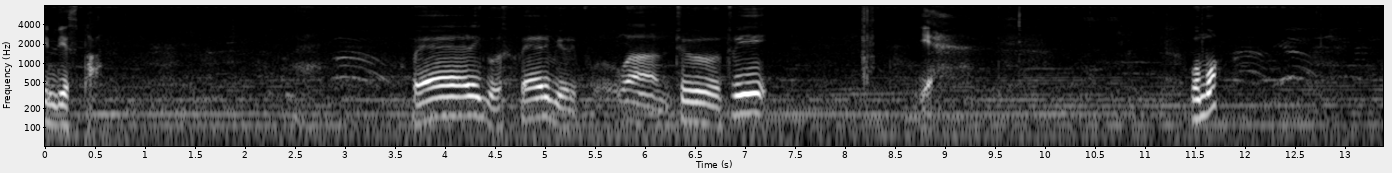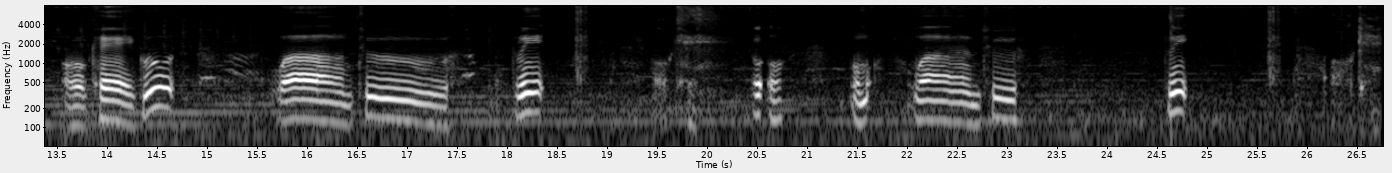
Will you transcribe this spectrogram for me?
in this part. Very good. Very beautiful. One, two, three. Yeah. One more. Okay, good. One, two, three. Uh oh. One. One, two, three. Okay.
